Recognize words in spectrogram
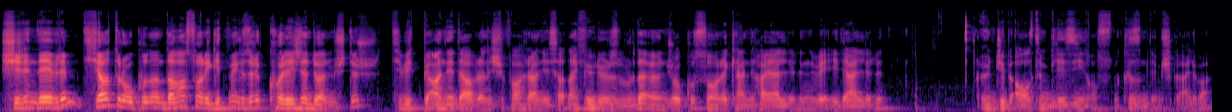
Şirin Devrim tiyatro okuluna daha sonra gitmek üzere kolejine dönmüştür. Tipik bir anne davranışı Fahri Nisa'dan görüyoruz burada. Önce okul sonra kendi hayallerin ve ideallerin. Önce bir altın bileziğin olsun kızım demiş galiba.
